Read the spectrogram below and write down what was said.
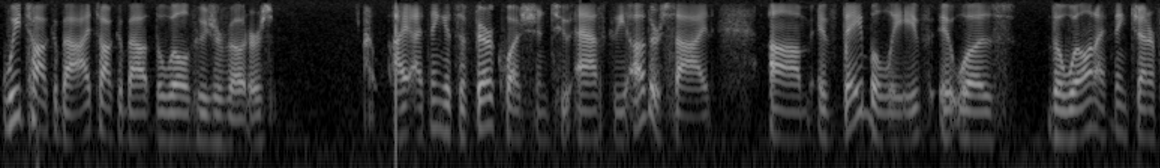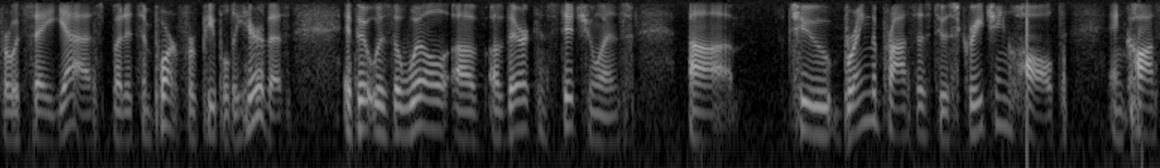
we talk about I talk about the will of Hoosier voters. I, I think it's a fair question to ask the other side um, if they believe it was the will, and I think Jennifer would say yes, but it's important for people to hear this. If it was the will of, of their constituents uh, to bring the process to a screeching halt and cost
